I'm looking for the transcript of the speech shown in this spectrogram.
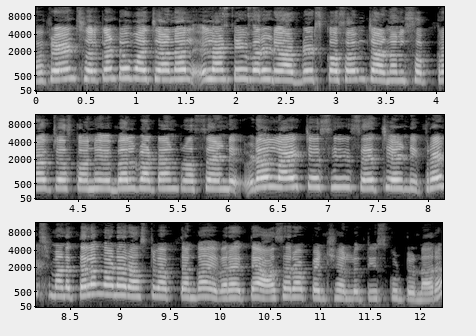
Hi friends welcome to my channel. ఇలాంటి మరిన్ని అప్డేట్స్ కోసం ఛానల్ సబ్స్క్రైబ్ చేసుకొని బెల్ బటన్ ప్రెస్ చేయండి. వీడియో లైక్ చేసి షేర్ చేయండి. ఫ్రెండ్స్ మన తెలంగాణ రాష్ట్ర వ్యాప్తంగా ఎవరైతే ఆసరా పెన్షన్లు తీసుకుంటున్నారో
